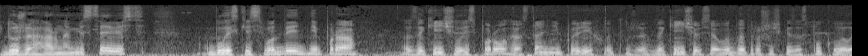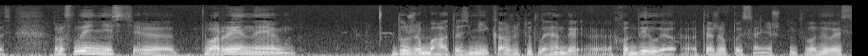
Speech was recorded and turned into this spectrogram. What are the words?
дуже гарна місцевість, близькість води Дніпра, закінчились пороги, останній поріг, от вже закінчився, вода трошечки заспокоїлась. Рослинність, е, тварини, дуже багато змій, кажуть, тут легенди е, ходили, е, теж описані, що тут водились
